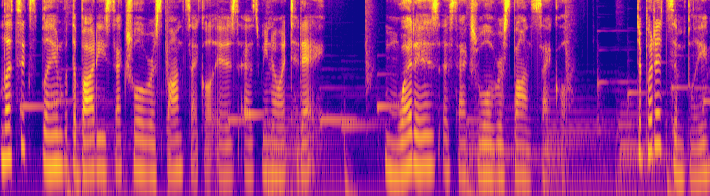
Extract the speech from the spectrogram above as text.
let's explain what the body's sexual response cycle is as we know it today. What is a sexual response cycle? To put it simply,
